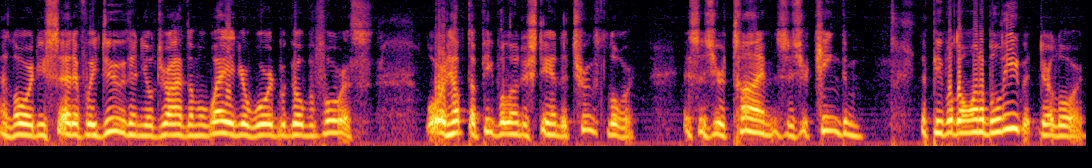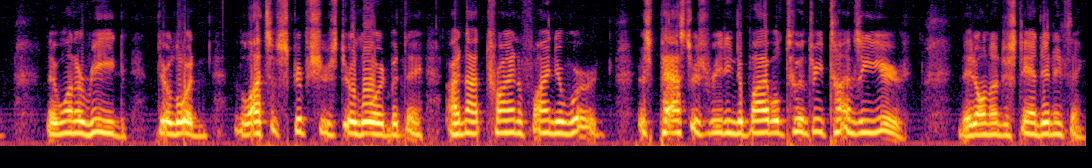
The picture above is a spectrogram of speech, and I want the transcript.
And Lord, you said if we do, then you'll drive them away and your word will go before us. Lord, help the people understand the truth, Lord. This is your time. This is your kingdom. The people don't want to believe it, dear Lord. They want to read, dear Lord, lots of scriptures, dear Lord, but they are not trying to find your word. There's pastors reading the Bible two and three times a year. They don't understand anything.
